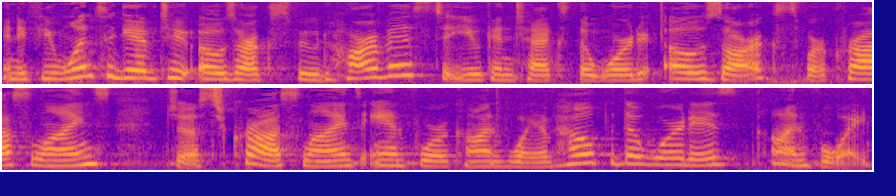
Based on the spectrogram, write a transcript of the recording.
And if you want to give to Ozarks Food Harvest, you can text the word Ozarks for cross lines, just cross lines, and for Convoy of Hope, the word is convoy.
